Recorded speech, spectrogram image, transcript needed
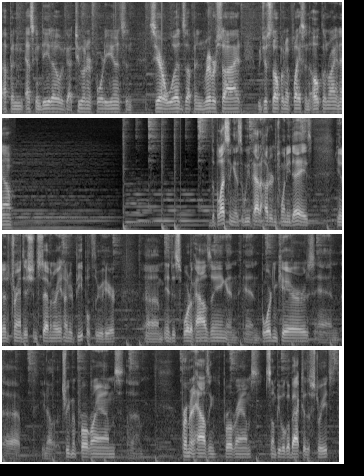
up in Escondido. We've got 240 units in Sierra Woods up in Riverside. We just opened a place in Oakland right now. The blessing is that we've had 120 days, you know, to transition seven or 800 people through here um, into supportive housing and, and board and cares and, uh, you know, treatment programs, um, permanent housing programs. Some people go back to the streets.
